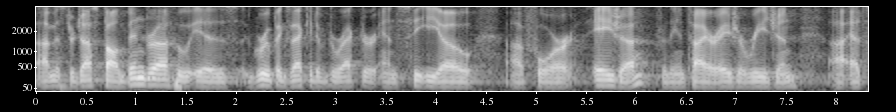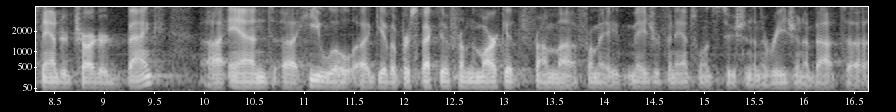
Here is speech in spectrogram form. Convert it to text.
Mr. Jaspal Bindra, who is Group Executive Director and CEO for Asia, for the entire Asia region at Standard Chartered Bank. Uh, and uh, he will uh, give a perspective from the market from, uh, from a major financial institution in the region about, uh,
